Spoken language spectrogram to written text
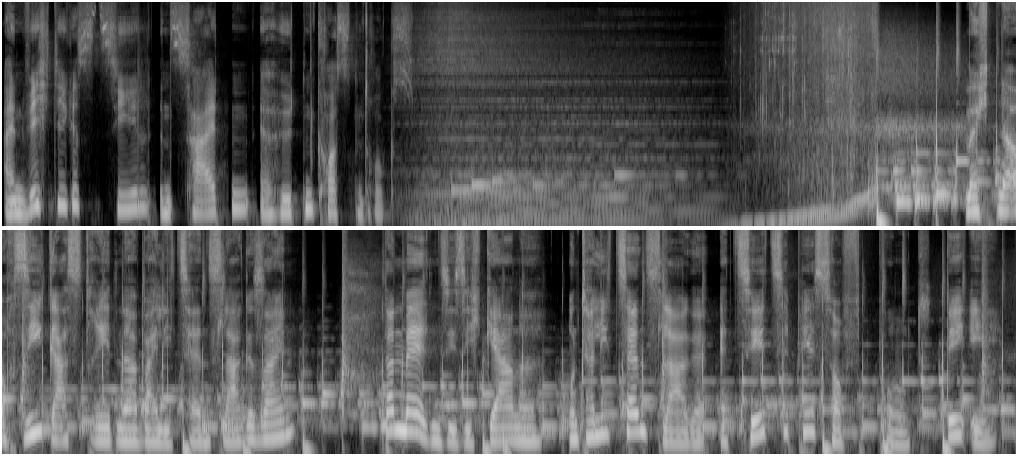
Ein wichtiges Ziel in Zeiten erhöhten Kostendrucks. Möchten auch Sie Gastredner bei Lizenzlage sein? Dann melden Sie sich gerne unter lizenzlage.ccpsoft.de.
